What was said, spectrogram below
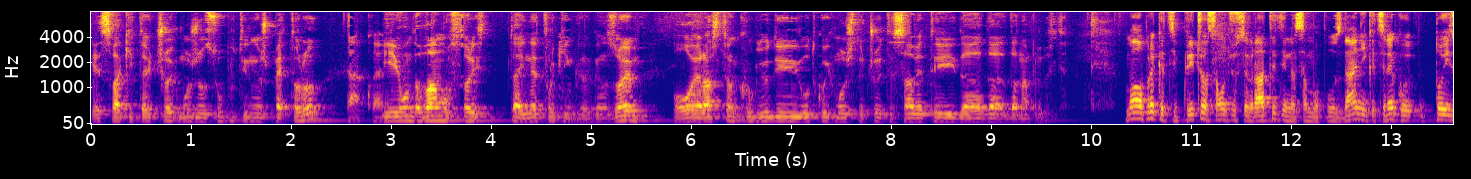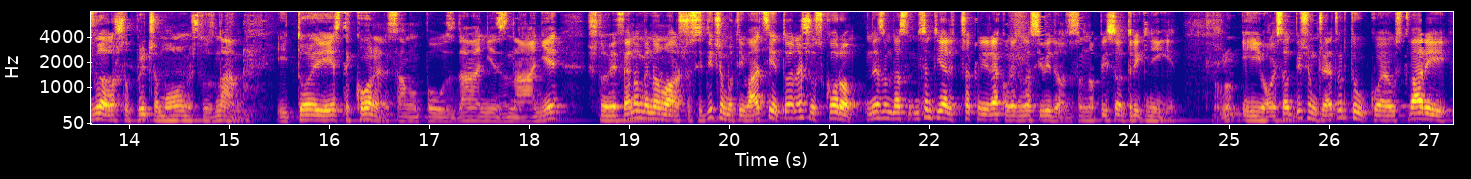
Jer svaki taj čovjek može da se uputi na još petoro Tako je. i onda vama u stvari taj networking, da ga nazovem, ovo je rastavan krug ljudi od kojih možete čujete savjete i da, da, da napredujete. Malo pre kad si pričao, samo ću se vratiti na samopouzdanje i kad si rekao, to izgleda što pričam o onome što znam. I to je, jeste koren, samopouzdanje, znanje, što je fenomenalno, a što se tiče motivacije, to je nešto skoro, ne znam da sam, nisam ti ja čak ni rekao, ne znam da si video, da sam napisao tri knjige. Dobro. I ovaj sad pišem četvrtu, koja je u stvari,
